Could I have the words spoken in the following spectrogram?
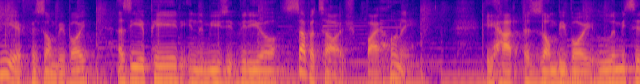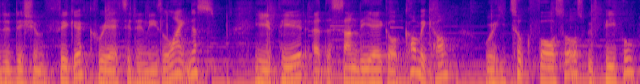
year for Zombie Boy as he appeared in the music video Sabotage by Honey. He had a Zombie Boy limited edition figure created in his likeness. He appeared at the San Diego Comic Con where he took photos with people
